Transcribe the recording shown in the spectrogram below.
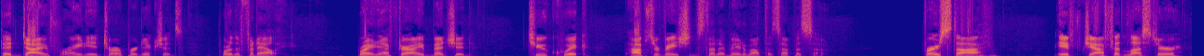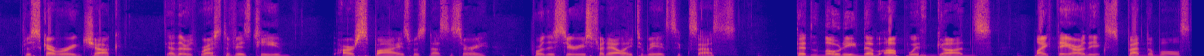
than dive right into our predictions for the finale. Right after I mentioned two quick observations that I made about this episode. First off, if Jeff and Lester discovering Chuck and the rest of his team are spies was necessary for the series finale to be a success, then loading them up with guns like they are the expendables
